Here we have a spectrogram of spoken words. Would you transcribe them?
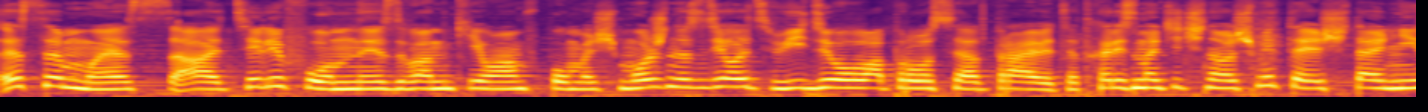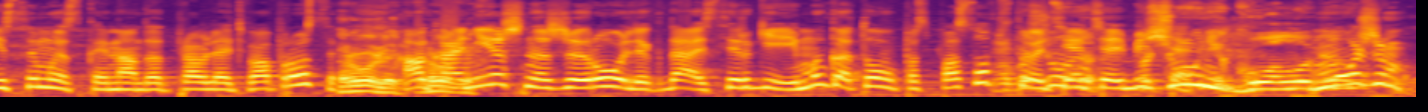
СМС, телефонные звонки вам в помощь. Можно сделать видео вопросы отправить. От харизматичного Шмидта, я считаю, не смс-кой надо отправлять вопросы, Ролик, а, ролик. конечно же, ролик, да, Сергей. И мы готовы поспособствовать, Ну, почему, я тебе обещаю. почему не голуби? Можем,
